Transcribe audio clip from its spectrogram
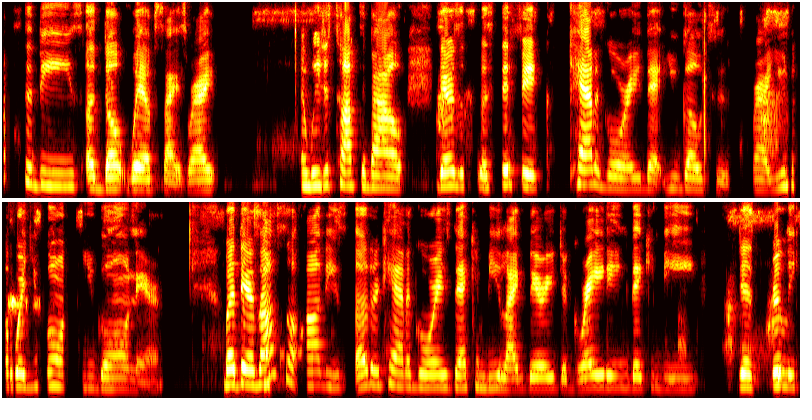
comes to these adult websites, right? And we just talked about there's a specific category that you go to, right? You know where you go, you go on there. But there's also all these other categories that can be like very degrading. They can be just really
